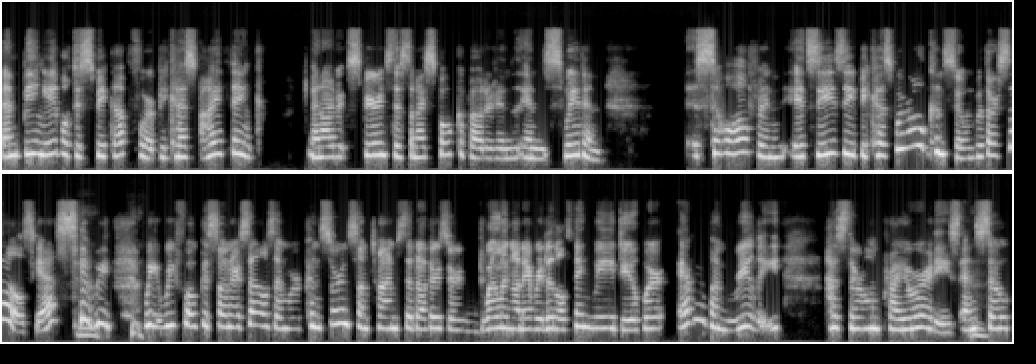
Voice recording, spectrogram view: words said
and being able to speak up for it. Because I think, and I've experienced this, and I spoke about it in in Sweden so often it's easy because we're all consumed with ourselves yes yeah. we, we we focus on ourselves and we're concerned sometimes that others are dwelling on every little thing we do where everyone really has their own priorities and mm. so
